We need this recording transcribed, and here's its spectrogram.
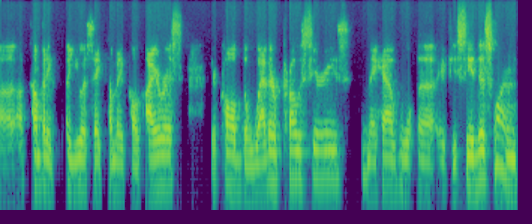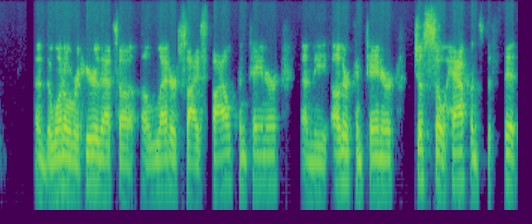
uh, a company, a USA company called Iris. They're called the Weather Pro series. And they have, uh, if you see this one, uh, the one over here, that's a, a letter size file container. And the other container just so happens to fit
